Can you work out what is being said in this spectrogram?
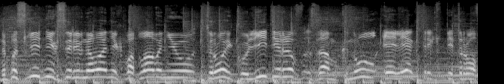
На последних соревнованиях по плаванию тройку лидеров замкнул электрик Петров.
